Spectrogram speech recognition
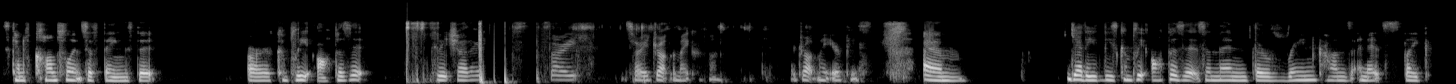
this kind of confluence of things that are complete opposite to each other. Sorry, sorry, dropped the microphone. I dropped my earpiece. Um, yeah, the, these complete opposites, and then the rain comes, and it's like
